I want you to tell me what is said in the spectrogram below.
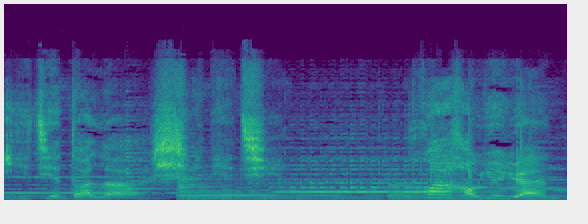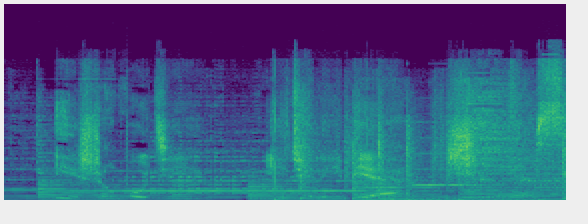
一剑断了十年情。花好月圆，一生不羁，一句离别十年思。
